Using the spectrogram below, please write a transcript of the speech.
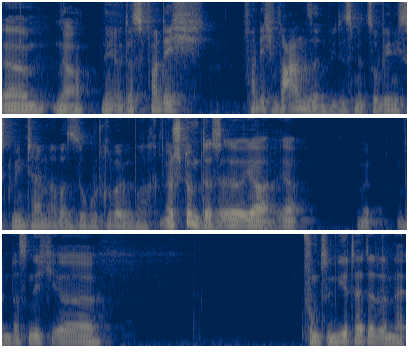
ähm, ja, nee, und das fand ich fand ich Wahnsinn, wie das mit so wenig Screentime aber so gut rübergebracht. das stimmt, das, äh, ja, ja. Wenn, wenn das nicht äh, funktioniert hätte, dann äh,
